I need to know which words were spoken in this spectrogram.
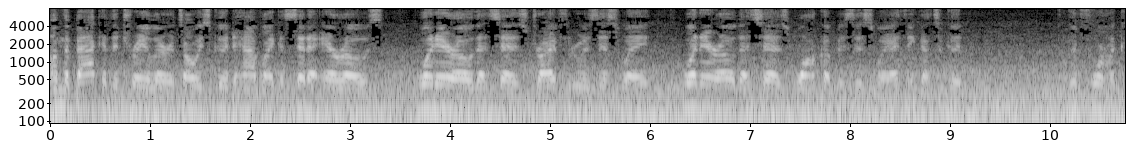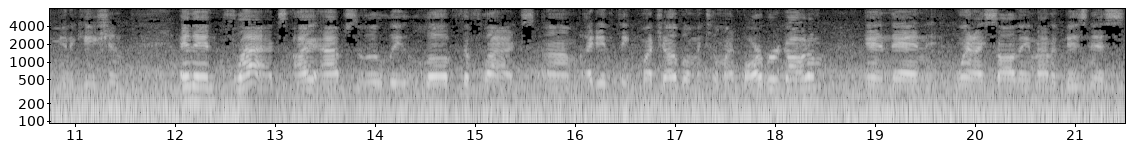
on the back of the trailer, it's always good to have like a set of arrows. One arrow that says drive through is this way. One arrow that says walk up is this way. I think that's a good, good form of communication. And then flags. I absolutely love the flags. Um, I didn't think much of them until my barber got them. And then when I saw the amount of business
